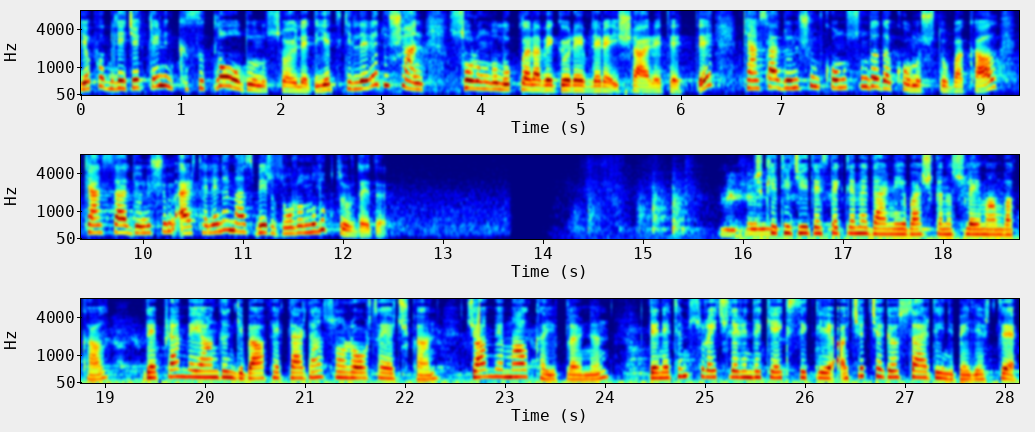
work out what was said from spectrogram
yapabileceklerinin kısıtlı olduğunu söyledi. Yetkililere düşen sorumluluklara ve görevlere işaret etti. Kentsel dönüşüm konusunda da konuştu Bakal. Kentsel dönüşüm ertelenemez bir zorunluluktur dedi. Tüketiciyi Destekleme Derneği Başkanı Süleyman Bakal, deprem ve yangın gibi afetlerden sonra ortaya çıkan can ve mal kayıplarının denetim süreçlerindeki eksikliği açıkça gösterdiğini belirtti.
